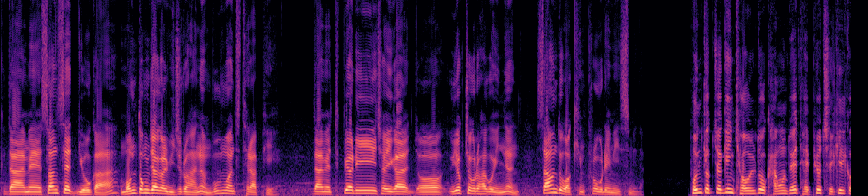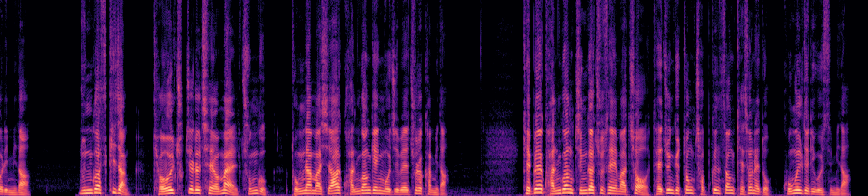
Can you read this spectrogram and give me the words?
그 다음에 선셋 요가, 몸 동작을 위주로 하는 무브먼트 테라피, 그 다음에 특별히 저희가 어, 의욕적으로 하고 있는 사운드 워킹 프로그램이 있습니다. 본격적인 겨울도 강원도의 대표 즐길거리입니다. 눈과 스키장, 겨울 축제를 체험할 중국, 동남아시아 관광객 모집에 주력합니다. 개별 관광 증가 추세에 맞춰 대중교통 접근성 개선에도 공을 들이고 있습니다.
